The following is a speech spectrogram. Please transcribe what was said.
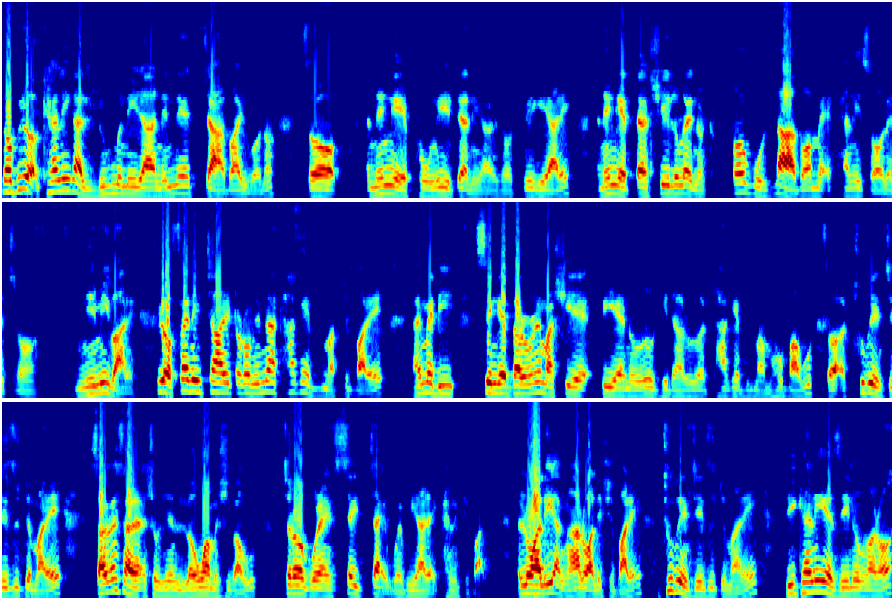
နောက်ပြီးတော့အခန်းလေးကလူမနေတာနည်းနည်းကြာသွားပြီပေါ့နော်ဆိုတော့အနှဲငယ်ဖုံလေးတွေတက်နေတာဆိုတော့တွေ့ခဲ့ရတယ်အနှဲငယ်တက်ရှေးလုပ်လိုက်တော့တော်တော်ကိုလှသွားမဲ့အခန်းလေးဆိုတော့လဲကျွန်တော် မြင်မိပါတယ်ပြီးတော့ furniture တွေတော်တော်များများထားခဲ့ပြီးမှဖြစ်ပါတယ်ဒါပေမဲ့ဒီ single bedroom ထဲမှာရှိတဲ့ piano တို့ guitar တို့တော့ထားခဲ့ပြီးမှမဟုတ်ပါဘူးဆိုတော့အထူးပင်ကျေးဇူးတင်ပါတယ်စာရွက်စာတမ်းအရှုံးချင်းလုံးဝမရှိပါဘူးကျွန်တော်ကိုယ်တိုင်စိတ်ကြိုက်ဝယ်ပေးရတဲ့အခန်းလေးဖြစ်ပါတယ်အလွာလေးက9လွာလေးဖြစ်ပါတယ်အထူးပင်ကျေးဇူးတင်ပါတယ်ဒီခန်းလေးရဲ့ဈေးနှုန်းကတော့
